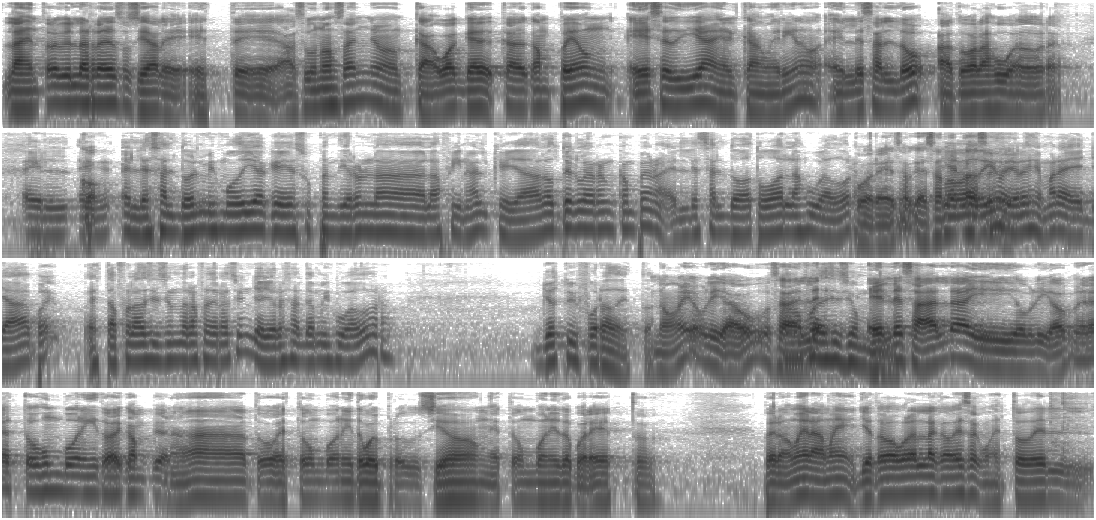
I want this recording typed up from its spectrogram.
la gente lo vio en las redes sociales. Este, hace unos años, Cagua quedó campeón. Ese día en el camerino, él le saldó a todas las jugadoras. Él, él- él le saldó el mismo día que suspendieron la, la final, que ya los declararon campeones, él le saldó a todas las jugadoras. Por eso, que eso y no él lo dijo, yo le dije, mira, ya pues, esta fue la decisión de la federación, ya yo le saldé a mi jugadora. Yo estoy fuera de esto. No, y obligado. O sea, No él, fue le- decisión él le salda y obligado, mira, esto es un bonito de campeonato, esto es un bonito por producción, esto es un bonito por esto. Pero mira, me, yo te voy a volar la cabeza con esto del,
